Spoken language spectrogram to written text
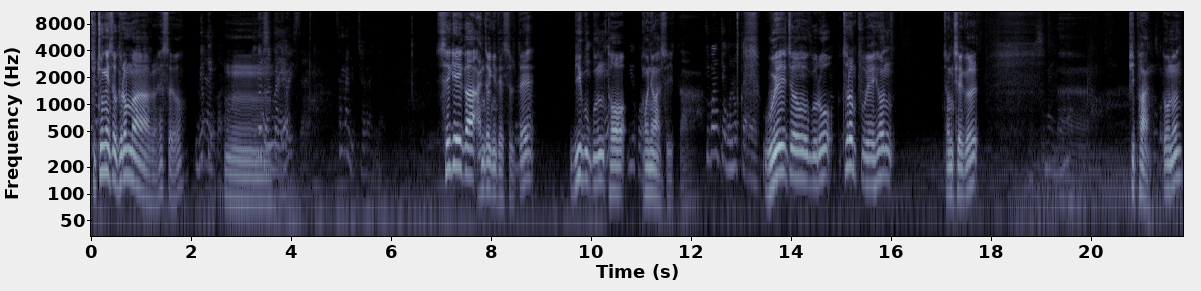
주총에서 그런 말을 했어요. 음, 이건 얼마예요? 얼마예요? 있어요. 3만 6천 원이요. 세계가 안정이 됐을 때 미국은 더 번영할 수 있다. 주방 쪽은 없잖아요. 우회적으로 트럼프의 현 정책을 비판 또는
